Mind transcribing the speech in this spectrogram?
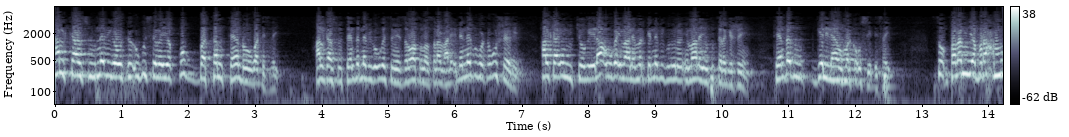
halkaasuu nebiga wuxuu ugu sameeyey qubbatan teendhu uga dhisay halkaasuu teendho nabiga uga sameeyey salawatullah waslamu aleyh ila nebigu wuxuu u sheegay halkaa inuu joogay ilaa uga imaanay marka nebigu inuu imaanayo ku talagashay teendhaduu geli laha marka u sii dhisay falam yabrax mu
